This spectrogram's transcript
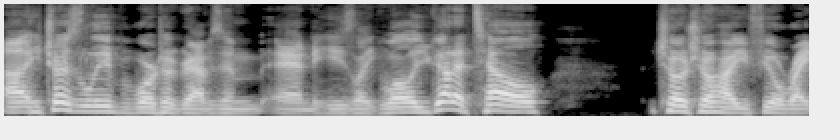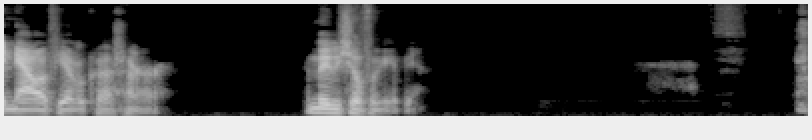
Uh, he tries to leave, but Boruto grabs him, and he's like, "Well, you got to tell Cho Cho how you feel right now if you have a crush on her, and maybe she'll forgive you."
